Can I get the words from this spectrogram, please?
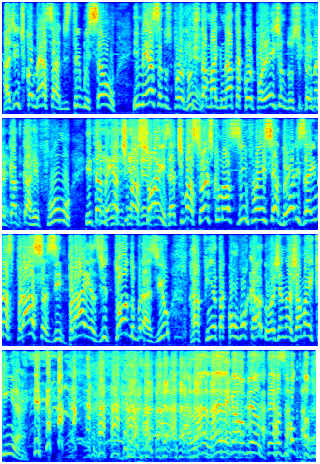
A gente começa a distribuição imensa dos produtos da Magnata Corporation, do supermercado Carrefumo e também ativações, ativações com nossos influenciadores aí nas praças e praias de todo o Brasil. Rafinha tá convocado, hoje é na Lá, lá é legal mesmo, tem razão, Paulinho.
